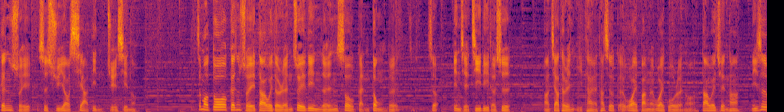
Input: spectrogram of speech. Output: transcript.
跟随是需要下定决心哦。这么多跟随大卫的人，最令人受感动的，这并且激励的是，啊，加特人以太，他是个外邦人、外国人哦。大卫劝他：“你是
